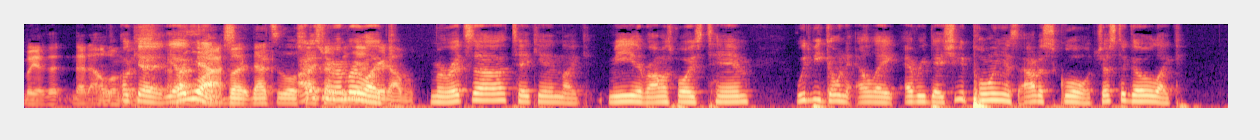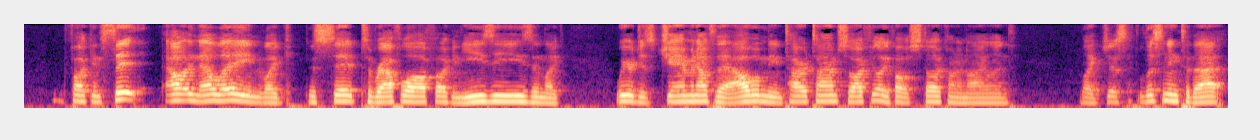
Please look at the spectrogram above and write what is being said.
But yeah, that that album. Okay, was yeah. but yeah, classic. but that's a little I just remember, yeah, like- great album. Maritza taking like me, the Ramos boys, Tim. We'd be going to LA every day. She'd be pulling us out of school just to go like fucking sit out in LA and like just sit to raffle off fucking Yeezys and like we were just jamming out to the album the entire time. So I feel like if I was stuck on an island, like just listening to that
